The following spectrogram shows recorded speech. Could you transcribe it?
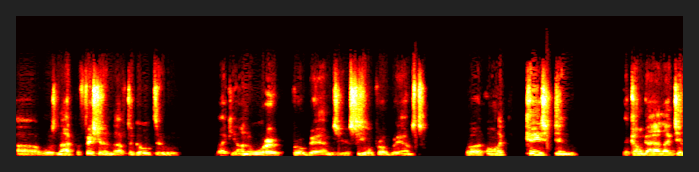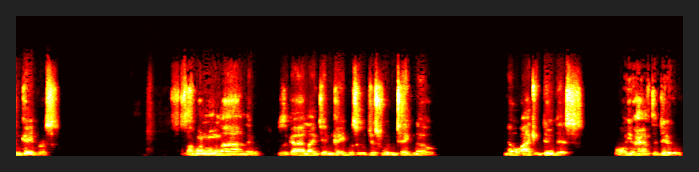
uh, was not proficient enough to go through like your underwater programs, your SEAL programs. But on occasion, there come a guy like Jim Capers. Somewhere along the line, there was a guy like Jim Capers who just wouldn't take no. No, I can do this. All you have to do,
